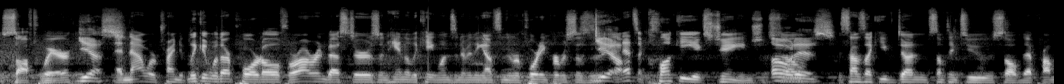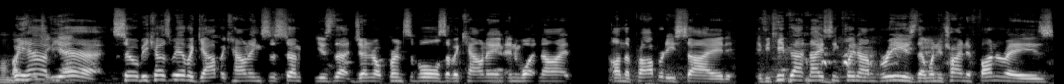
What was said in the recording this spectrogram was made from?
software. Yes. And now we're trying to link it with our portal for our investors and handle the K1s and everything else and the reporting purposes. Yeah. And that's a clunky exchange. Oh, it is. It sounds like you've done something to solve that problem. we have, yeah. That. So because we have a GAAP accounting system, use that general principles of accounting and whatnot on the property side. If you keep that nice and clean on Breeze, then when you're trying to fundraise,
